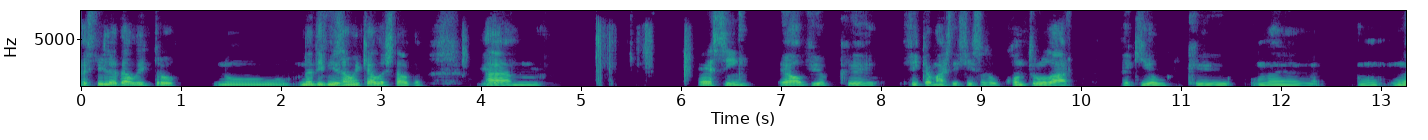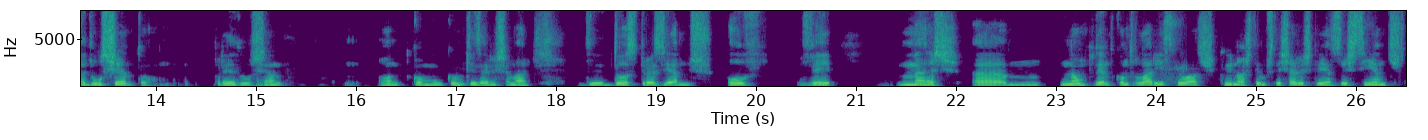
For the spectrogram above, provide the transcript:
a filha dela entrou no, na divisão em que ela estava. Yeah. Um, é assim, é óbvio que fica mais difícil controlar aquilo que uma, um, um adolescente ou um pré-adolescente, onde- como, como quiserem chamar, de 12, 13 anos ouve, vê, mas um, não podendo controlar isso, eu acho que nós temos de deixar as crianças cientes.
